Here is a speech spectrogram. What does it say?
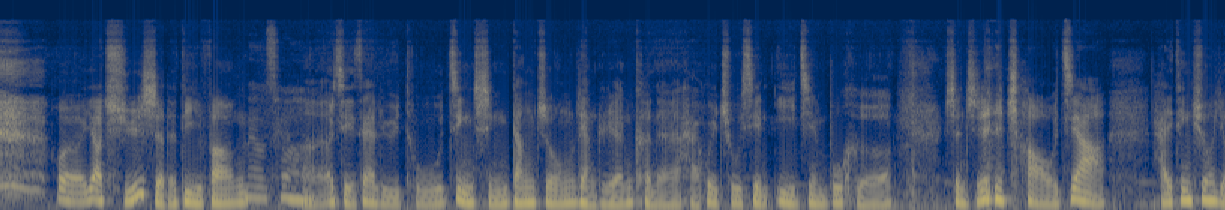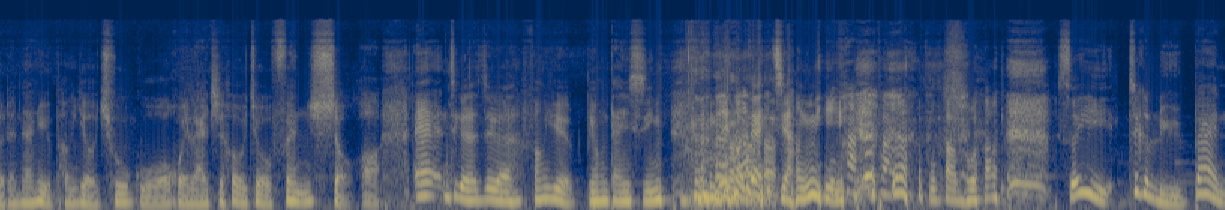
或者要取舍的地方，没有错。呃，而且在旅途进行当中，两个人可能还会出现意见不合，甚至吵架。还听说有的男女朋友出国回来之后就分手哦。哎，这个这个方月不用担心，没有在讲你，不怕不怕 不怕。所以这个旅伴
